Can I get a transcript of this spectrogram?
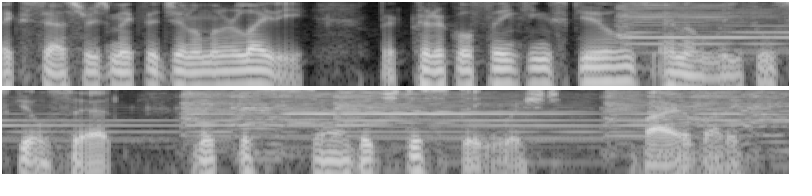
accessories make the gentleman or lady, but critical thinking skills and a lethal skill set make the savage distinguished. Bye, everybody.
